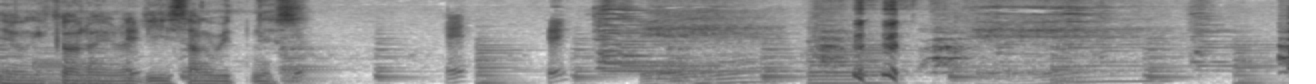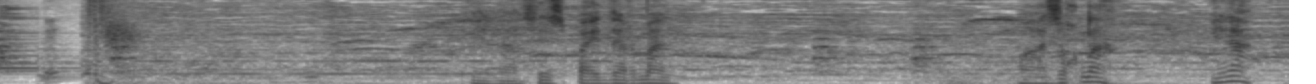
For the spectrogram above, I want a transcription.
Yung ikaw lang yung nag-iisang witness. Yan na, si Spider-Man. Pasok na. Yan na.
